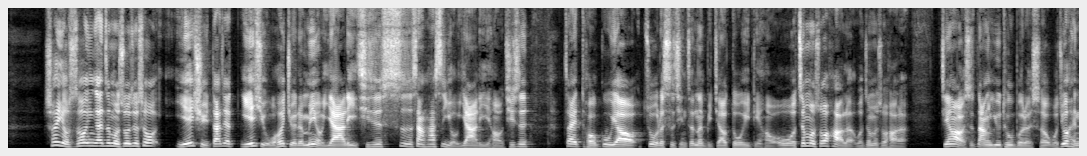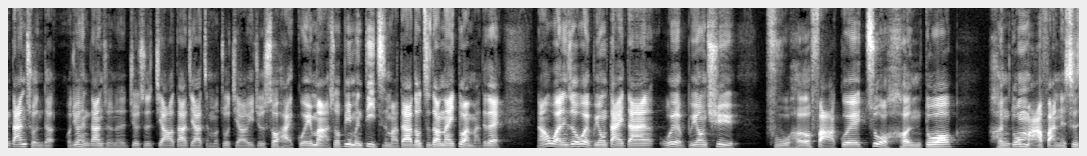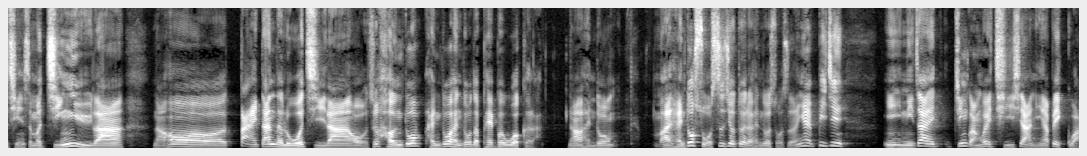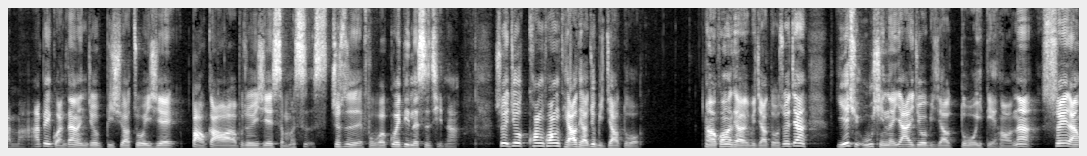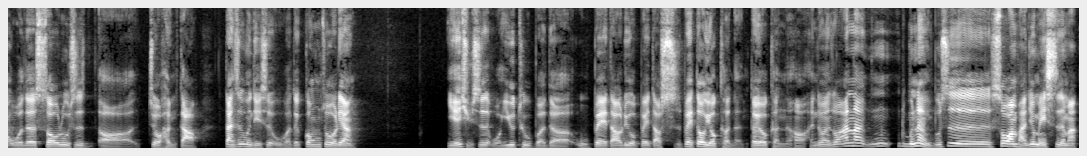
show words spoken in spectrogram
所以有时候应该这么说，就说也许大家，也许我会觉得没有压力，其实事实上它是有压力哈。其实，在投顾要做的事情真的比较多一点哈。我这么说好了，我这么说好了。金老师当 YouTube 的时候，我就很单纯的，我就很单纯的，就是教大家怎么做交易，就是收海龟嘛，收闭门弟子嘛，大家都知道那一段嘛，对不对？然后完了之后，我也不用带单，我也不用去符合法规，做很多很多麻烦的事情，什么警语啦，然后带单的逻辑啦，哦，就很多很多很多的 paperwork 啦，然后很多哎很多琐事就对了，很多琐事，因为毕竟。你你在金管会旗下，你要被管嘛？啊，被管当然你就必须要做一些报告啊，不做一些什么事，就是符合规定的事情啊。所以就框框条条就比较多啊，框框条条比较多，所以这样也许无形的压力就会比较多一点哈。那虽然我的收入是呃就很高，但是问题是我的工作量，也许是我 YouTube 的五倍到六倍到十倍都有可能，都有可能哈。很多人说啊，那嗯那你不是收完盘就没事了吗？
